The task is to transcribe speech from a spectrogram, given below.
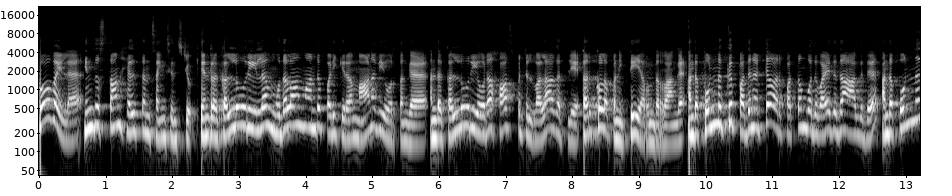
கோவையில் Hindustan health and science institute என்ற கல்லூரியில முதலாம் ஆண்டு படிக்கிற மாணவி ஒருத்தங்க அந்த கல்லூரியோட ஹாஸ்பிட்டல் வளாகத்திலேயே தற்கொலை பண்ணிட்டு இறந்துடுறாங்க. அந்த பொண்ணுக்கு பதினெட்டு ஒரு பத்தொன்பது வயது தான் ஆகுது. அந்த பொண்ணு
